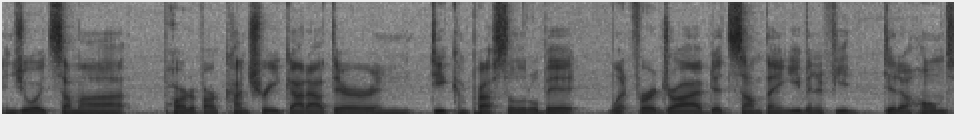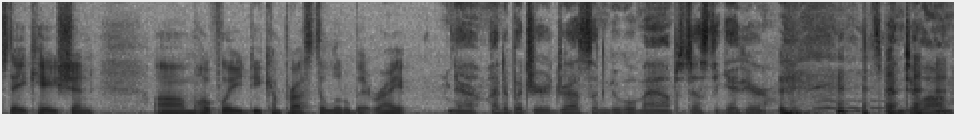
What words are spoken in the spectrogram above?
enjoyed some uh, part of our country, got out there and decompressed a little bit. Went for a drive, did something. Even if you did a home staycation, um, hopefully you decompressed a little bit, right? Yeah, I had to put your address on Google Maps just to get here. it's been too long.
